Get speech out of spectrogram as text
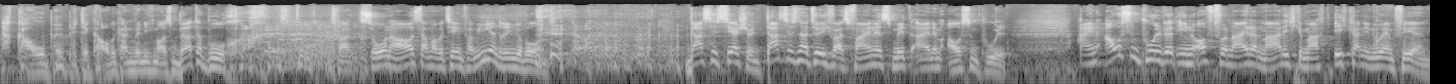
Ach, Gaube, bitte, Gaube kannten wir nicht mal aus dem Wörterbuch. Das war so ein Haus, da haben aber zehn Familien drin gewohnt. Das ist sehr schön. Das ist natürlich was Feines mit einem Außenpool. Ein Außenpool wird Ihnen oft von Neidern madig gemacht. Ich kann ihn nur empfehlen.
